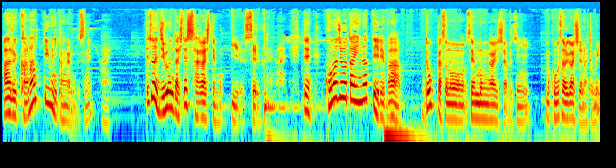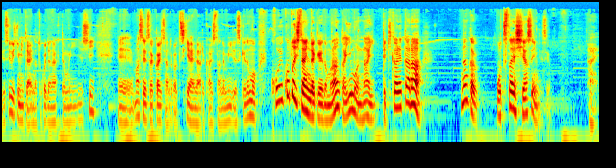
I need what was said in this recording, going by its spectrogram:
あるかなっていうふうに考えるんですね。はい、でそれは自分たちで探してもいいですセルフで。はい、でこの状態になっていればどっかその専門会社別にまあ、コンサル会社じゃなくてもいいですよ。うちみたいなとこじゃなくてもいいですし、えー、まあ、制作会社さんとか付き合いのある会社さんでもいいですけども、こういうことしたいんだけれども、なんかいいもんないって聞かれたら、なんかお伝えしやすいんですよ。はい。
